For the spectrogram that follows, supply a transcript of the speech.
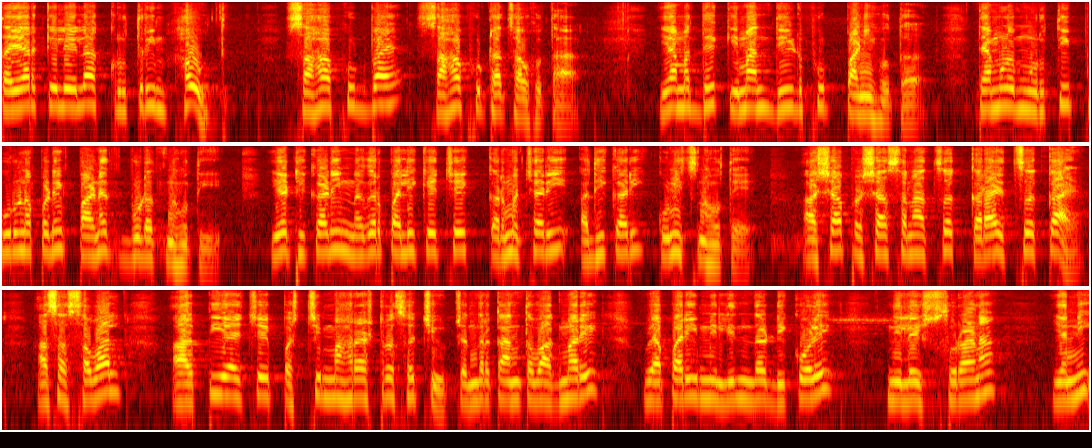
तयार केलेला कृत्रिम हौद सहा फूट बाय सहा फुटाचा होता. यामध्ये किमान दीड फूट पाणी होतं. त्यामुळं मूर्ती पूर्णपणे पाण्यात बुडत नव्हती. या ठिकाणी नगरपालिकेचे कर्मचारी अधिकारी कोणीच नव्हते. अशा प्रशासनाचं करायचं काय असा सवाल आर पी आयचे पश्चिम महाराष्ट्र सचिव चंद्रकांत वाघमारे व्यापारी मिलिंद डिकोळे निलेश सुराणा यांनी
